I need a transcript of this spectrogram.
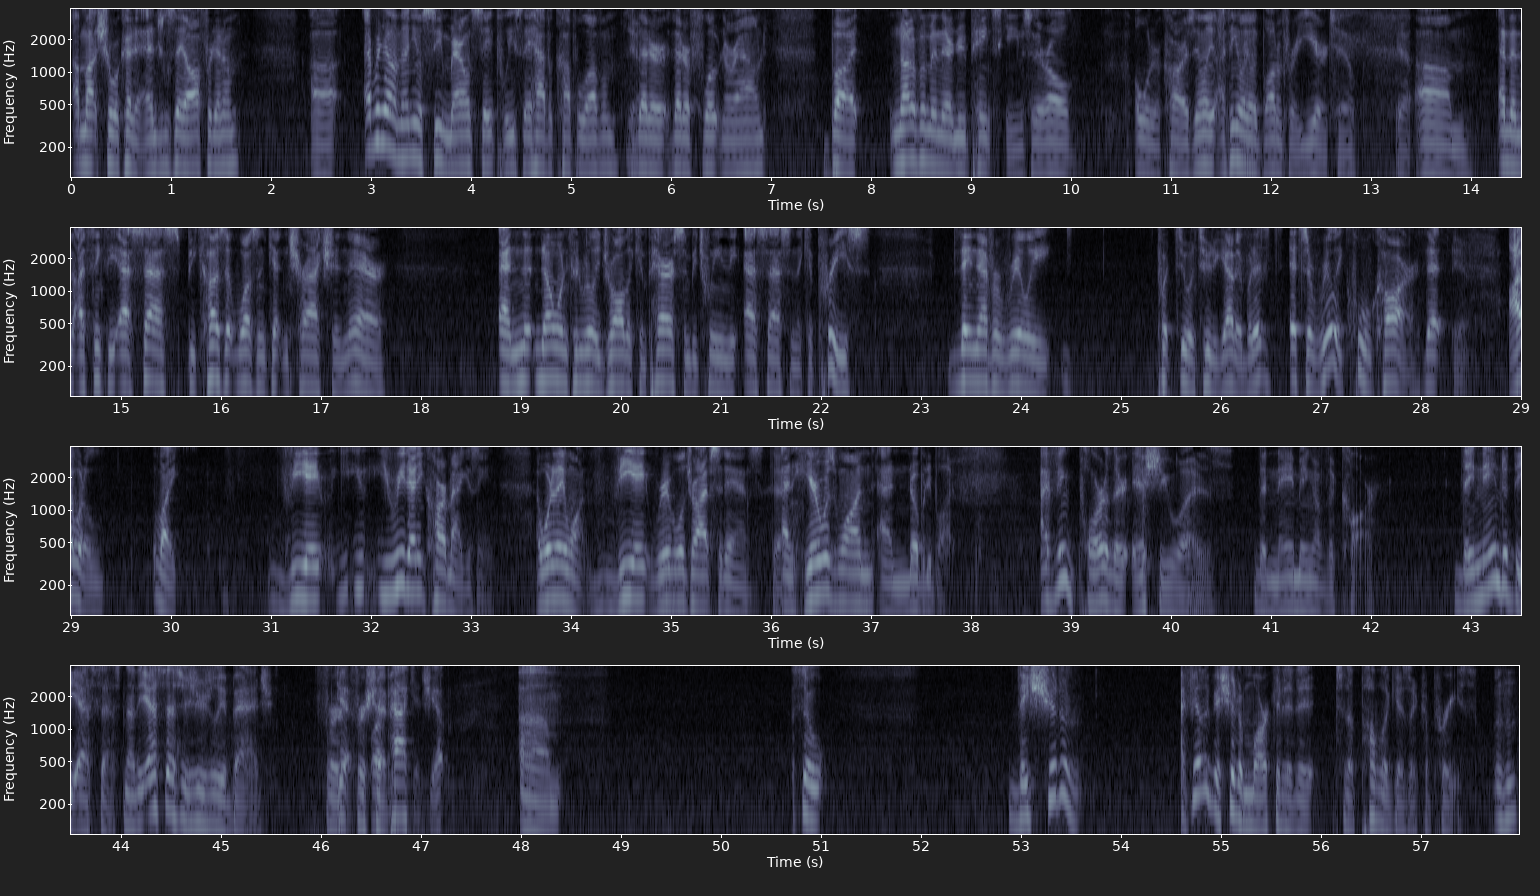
I'm not sure what kind of engines they offered in them. Uh, every now and then you'll see Maryland State Police. They have a couple of them Yeah. that are that are floating around, but none of them in their new paint scheme. So they're all older cars. They only, I think they only bought them for a year or two. Yeah. And then I think the SS because it wasn't getting traction there, and n- no one could really draw the comparison between the SS and the Caprice. They never really put two and two together. But it's it's a really cool car that Yeah. I would have like V8. You you read any car magazine, and what do they want? V8 rear wheel drive sedans, Yeah. and here was one, and nobody bought it. I think part of their issue was the naming of the car. They named it the SS. Now the SS is usually a badge for Yeah, for Chevy. package. Yep. Um. So they should have. I feel like they should have marketed it to the public as a Caprice. Mm-hmm.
